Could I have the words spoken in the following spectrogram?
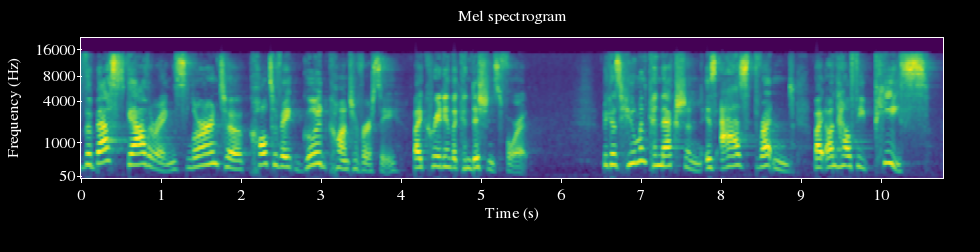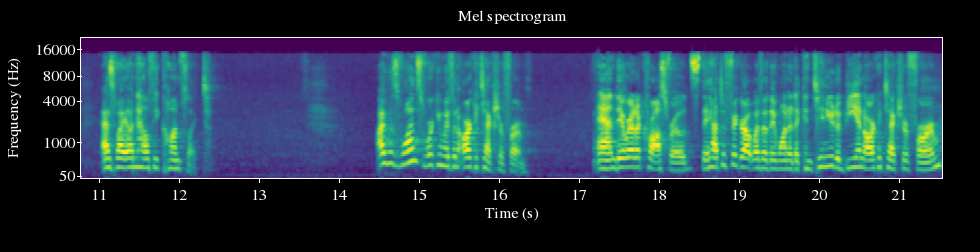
The best gatherings learn to cultivate good controversy by creating the conditions for it. Because human connection is as threatened by unhealthy peace as by unhealthy conflict. I was once working with an architecture firm, and they were at a crossroads. They had to figure out whether they wanted to continue to be an architecture firm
